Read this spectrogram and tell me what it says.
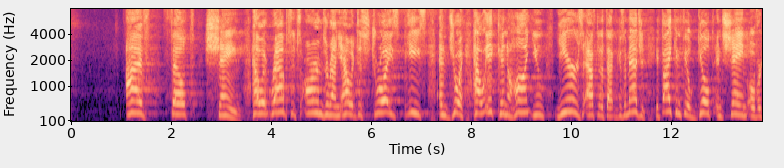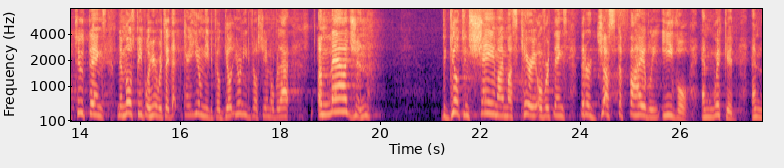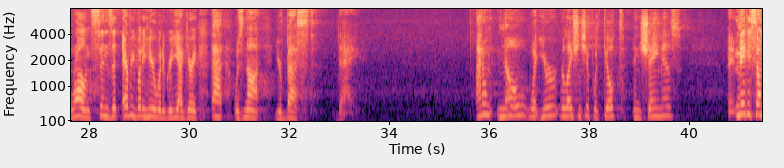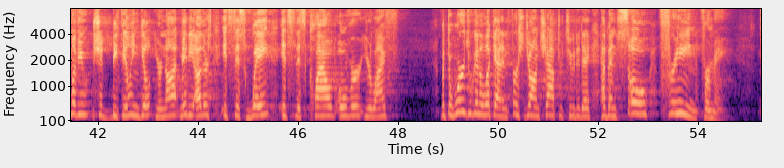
I've felt shame, how it wraps its arms around you, how it destroys peace and joy, how it can haunt you years after the fact. Because imagine if I can feel guilt and shame over two things, then most people here would say that you don't need to feel guilt, you don't need to feel shame over that. Imagine the guilt and shame I must carry over things that are justifiably evil and wicked and wrong, sins that everybody here would agree, yeah, Gary, that was not your best day. I don't know what your relationship with guilt and shame is. Maybe some of you should be feeling guilt, you're not. Maybe others, it's this weight, it's this cloud over your life. But the words we're going to look at in First John chapter 2 today have been so freeing for me.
